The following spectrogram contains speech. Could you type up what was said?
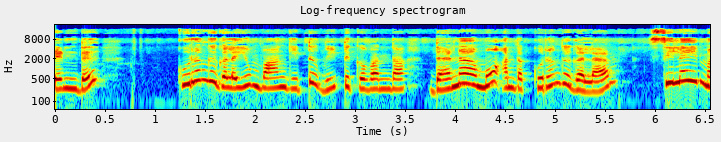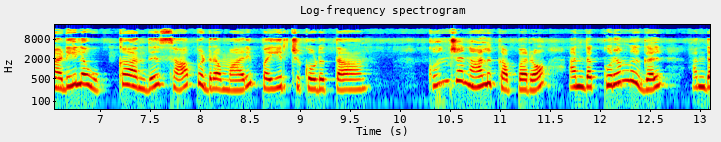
ரெண்டு குரங்குகளையும் வாங்கிட்டு வீட்டுக்கு வந்தா. தினமும் அந்த குரங்குகளை சிலை மடியில் உட்காந்து சாப்பிட்ற மாதிரி பயிற்சி கொடுத்தான். கொஞ்ச நாளுக்கு அப்புறம் அந்த குரங்குகள் அந்த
